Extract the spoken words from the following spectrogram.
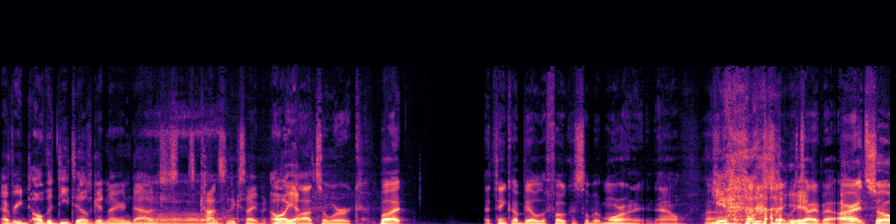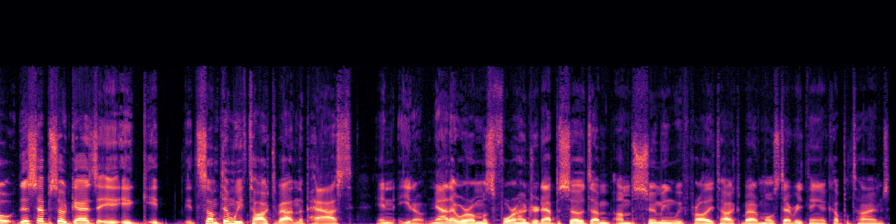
Every all the details getting ironed out. It's, just, it's constant excitement. Oh yeah. lots of work, but I think I'll be able to focus a little bit more on it now. uh, Yeah. we Yeah. talked about. All right, so this episode, guys, it, it, it it's something we've talked about in the past, and you know, now that we're almost 400 episodes, I'm I'm assuming we've probably talked about most everything a couple times.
